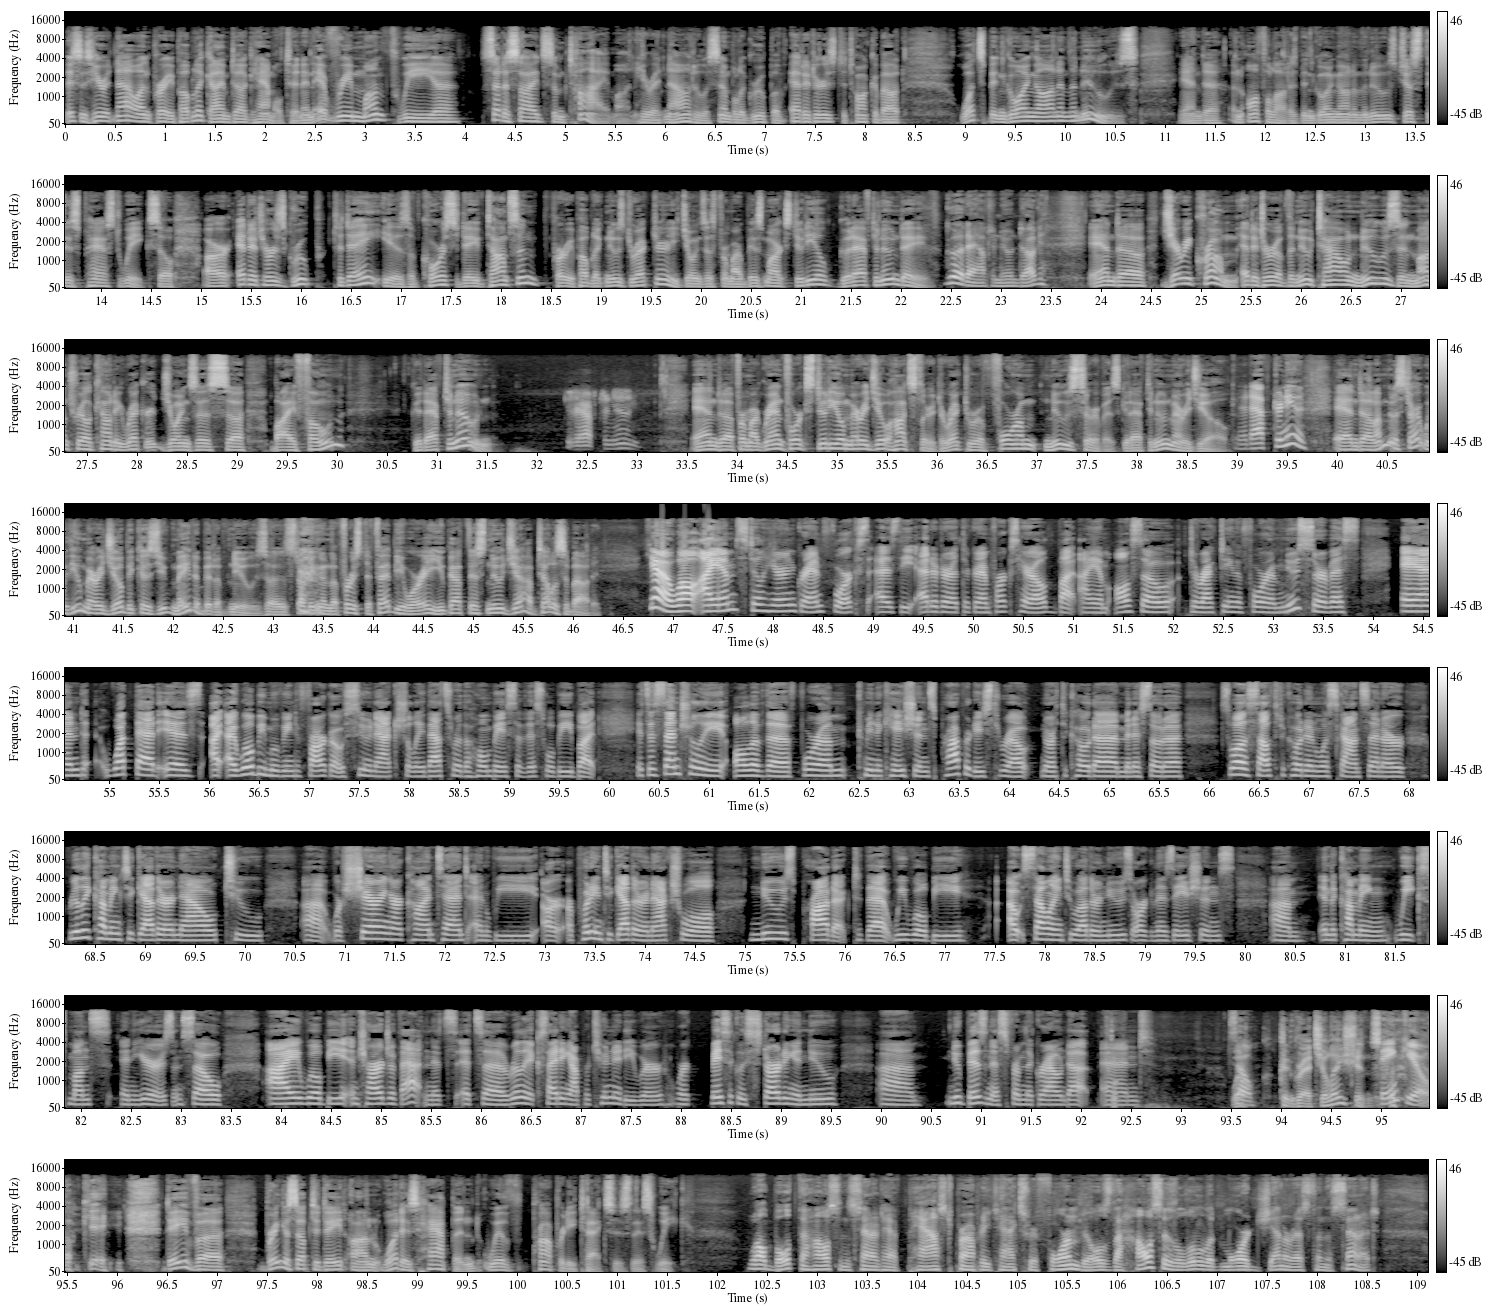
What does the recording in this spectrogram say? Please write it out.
This is Hear It Now on Prairie Public. I'm Doug Hamilton, and every month we uh, set aside some time on Hear It Now to assemble a group of editors to talk about what's been going on in the news. And uh, an awful lot has been going on in the news just this past week. So, our editors group today is, of course, Dave Thompson, Prairie Public News Director. He joins us from our Bismarck studio. Good afternoon, Dave. Good afternoon, Doug. And uh, Jerry Crum, editor of the New Town News and Mountrail County Record, joins us uh, by phone. Good afternoon. Good afternoon. And uh, from our Grand Forks studio, Mary Jo Hotzler, Director of Forum News Service. Good afternoon, Mary Jo. Good afternoon. And uh, I'm going to start with you, Mary Jo, because you've made a bit of news. Uh, starting on the 1st of February, you got this new job. Tell us about it. Yeah, well, I am still here in Grand Forks as the editor at the Grand Forks Herald, but I am also directing the Forum News Service. And what that is, I, I, will be moving to Fargo soon, actually. That's where the home base of this will be. But it's essentially all of the Forum Communications properties throughout North Dakota, Minnesota, as well as South Dakota and Wisconsin are really coming together now to, uh, we're sharing our content and we are, are putting together an actual news product that we will be outselling to other news organizations um, in the coming weeks, months, and years. And so I will be in charge of that, and it's it's a really exciting opportunity. We're we're basically starting a new uh, new business from the ground up, and. So, well, congratulations. Thank you. okay. Dave, uh, bring us up to date on what has happened with property taxes this week. Well, both the House and Senate have passed property tax reform bills. The House is a little bit more generous than the Senate,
